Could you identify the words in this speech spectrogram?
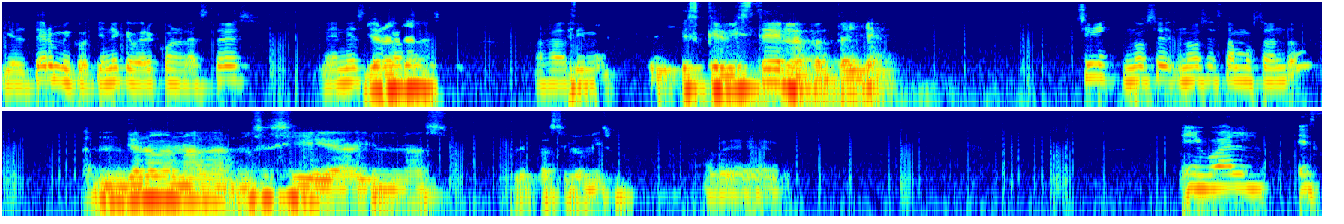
y el térmico, tiene que ver con las tres. En este Jonathan. caso, ajá, dime. ¿Escribiste en la pantalla? Sí, no se, no se está mostrando. Mm, Yo no veo nada. No sé si a alguien más le pase lo mismo. A ver, Igual, es,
